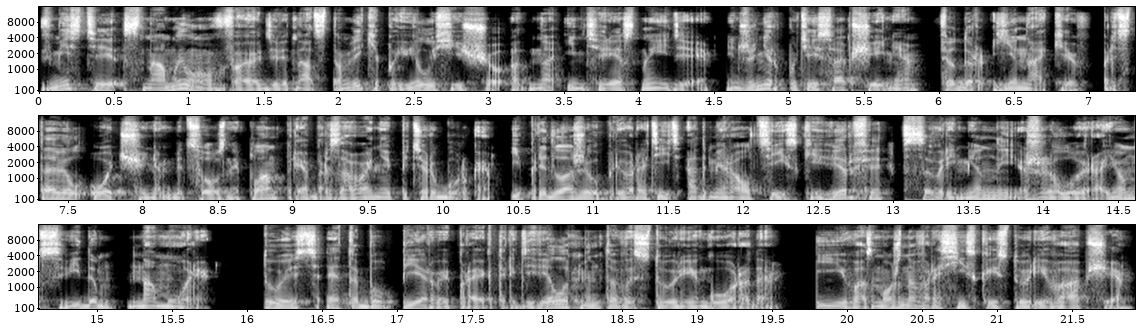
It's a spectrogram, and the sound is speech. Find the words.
Вместе с намывом в 19 веке появилась еще одна интересная идея. Инженер путей сообщения Федор Янакиев представил очень амбициозный план преобразования Петербурга и предложил превратить Адмиралтейские верфи в современный жилой район с видом на море. То есть это был первый проект редевелопмента в истории города. и, возможно, в российской истории вообще.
